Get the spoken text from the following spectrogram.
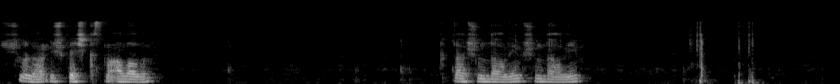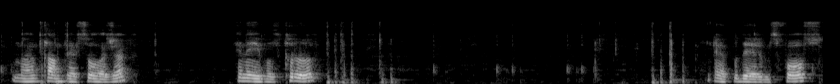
şuradan 3-5 kısmı alalım. Hatta şunu da alayım, şunu da alayım. Bunların tam tersi olacak. Enable true. Evet bu değerimiz false.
